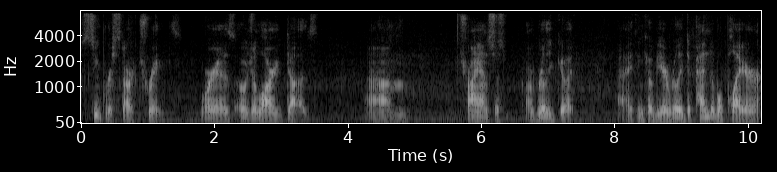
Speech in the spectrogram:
superstar traits, whereas Ojulari does. Um, Tryon's just a really good. I think he'll be a really dependable player.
